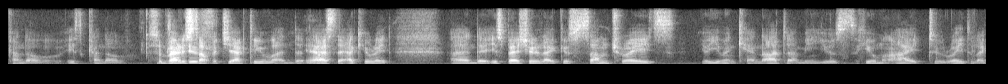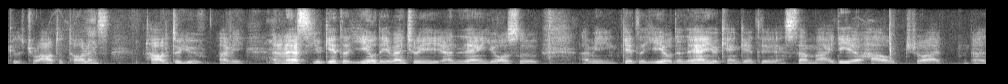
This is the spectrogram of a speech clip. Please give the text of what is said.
kind of it's kind of subjective. very subjective and yeah. less accurate and especially like some traits you even cannot i mean use human eye to rate like the drought tolerance how do you i mean unless you get the yield eventually and then you also i mean get the yield and then you can get uh, some idea how drought uh,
